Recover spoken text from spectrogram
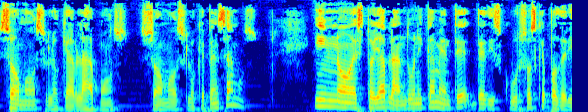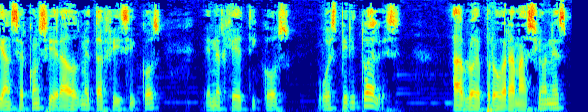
somos lo que hablamos, somos lo que pensamos. Y no estoy hablando únicamente de discursos que podrían ser considerados metafísicos, energéticos o espirituales. Hablo de programaciones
